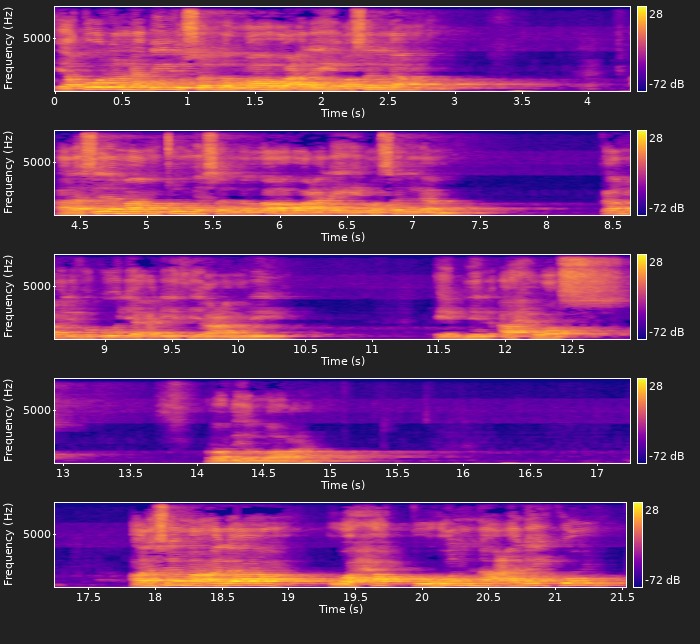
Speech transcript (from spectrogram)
Yaqulu an-nabiy sallallahu alayhi wasallam, anasema mtume sallallahu alayhi wasallam kama ilivyokuja hadithi ya Amri ibn al-Ahwas رضي الله عنه. أنسمع على وحقهن عليكم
